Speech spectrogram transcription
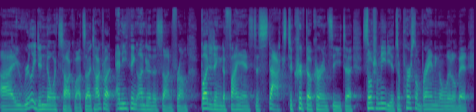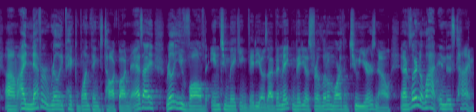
I really didn't know what to talk about. So I talked about anything under the sun from budgeting to finance to stocks to cryptocurrency to social media to personal branding a little bit. Um, I never really picked one thing to talk about. And as I really evolved into making videos, I've been making videos for a little more than two years now. And I've learned a lot in this time.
